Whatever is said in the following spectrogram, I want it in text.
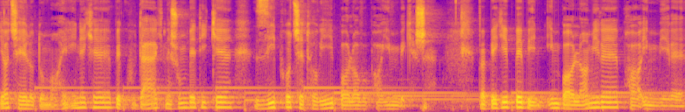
یا چهل و دو ماهه اینه که به کودک نشون بدی که زیپ رو چطوری بالا و پایین بکشه و بگی ببین این بالا میره پایین میره.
